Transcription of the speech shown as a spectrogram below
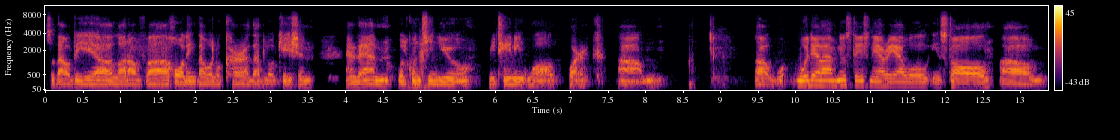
So that will be a lot of uh, hauling that will occur at that location. And then we'll continue retaining wall work. Um, uh, Wooddale Avenue station area will install um,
